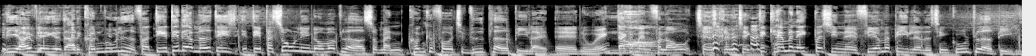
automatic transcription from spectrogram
Lige i øjeblikket, der er det kun mulighed for. Det er det der med, det er, det er personlige nummerplader, som man kun kan få til hvidpladebiler øh, nu. Ikke? Der Nå. kan man få lov til at skrive ting. Det kan man ikke på sin øh, firmabil eller sin gulpladebil.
